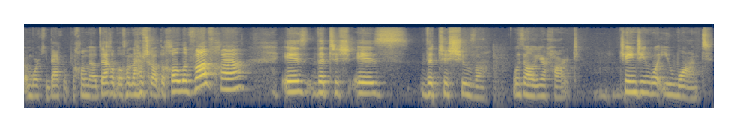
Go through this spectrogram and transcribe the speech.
I'm working back with Bechol Me'odecha, Bechol Nafshecha, Bechol Levavcha is the tish, is the teshuva with all your heart, changing what you want.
